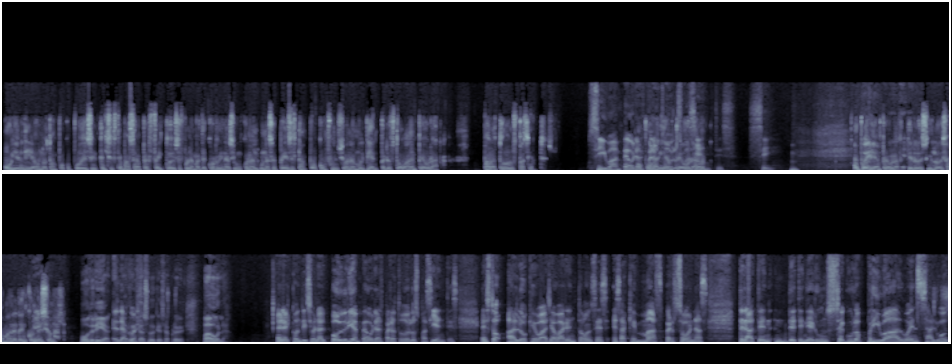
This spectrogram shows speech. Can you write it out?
Hoy en día uno tampoco puede decir que el sistema sea perfecto y esos problemas de coordinación con algunas EPS tampoco funcionan muy bien, pero esto va a empeorar para todos los pacientes. Sí, va a empeorar para todos los pacientes. Sí. Mm. O podría empeorar, eh, quiero decirlo de esa manera incondicional. podría, claro, en caso de que se apruebe. Paola en el condicional podría empeorar para todos los pacientes. Esto a lo que va a llevar entonces es a que más personas traten de tener un seguro privado en salud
